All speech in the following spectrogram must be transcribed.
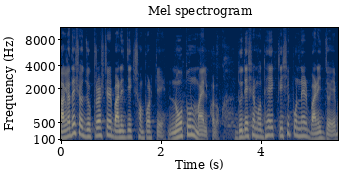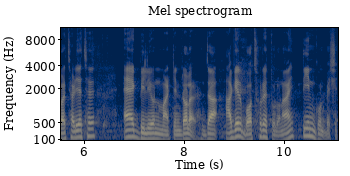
বাংলাদেশ ও যুক্তরাষ্ট্রের বাণিজ্যিক সম্পর্কে নতুন মাইল ফলক। দুই দেশের মধ্যে কৃষি পণ্যের বাণিজ্য এবার ছাড়িয়েছে এক বিলিয়ন মার্কিন ডলার, যা আগের বছরের তুলনায় তিন গুণ বেশি।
